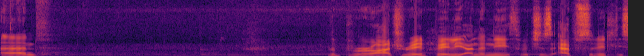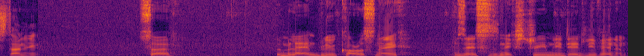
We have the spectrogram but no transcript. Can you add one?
And the bright red belly underneath, which is absolutely stunning. So, the Malayan blue coral snake possesses an extremely deadly venom.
